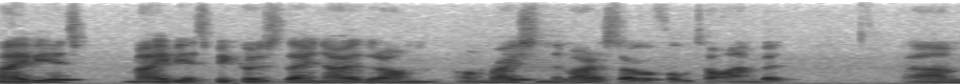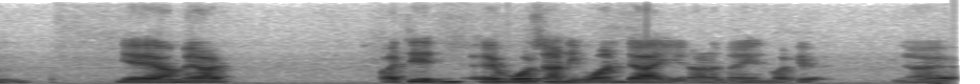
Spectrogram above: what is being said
maybe it's maybe it's because they know that I'm I'm racing the motorcycle full time. But um, yeah, I mean, I I did. It was only one day. You know what I mean? Like, it, you know,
